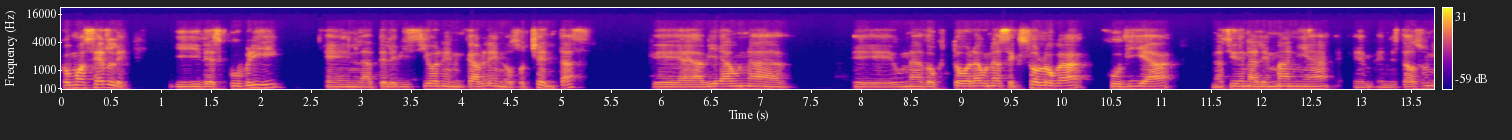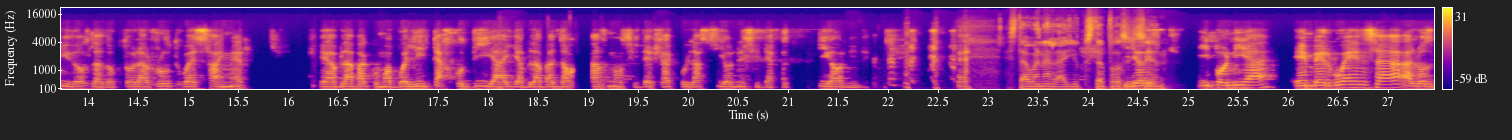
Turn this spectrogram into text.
cómo hacerle? Y descubrí en la televisión en cable en los ochentas que había una eh, una doctora, una sexóloga judía, nacida en Alemania, en, Estados Unidos, la doctora Ruth Westheimer, que hablaba como abuelita judía y hablaba de orgasmos y de ejaculaciones y de afección. Está buena la yuxtaposición. Y, y ponía en vergüenza a los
